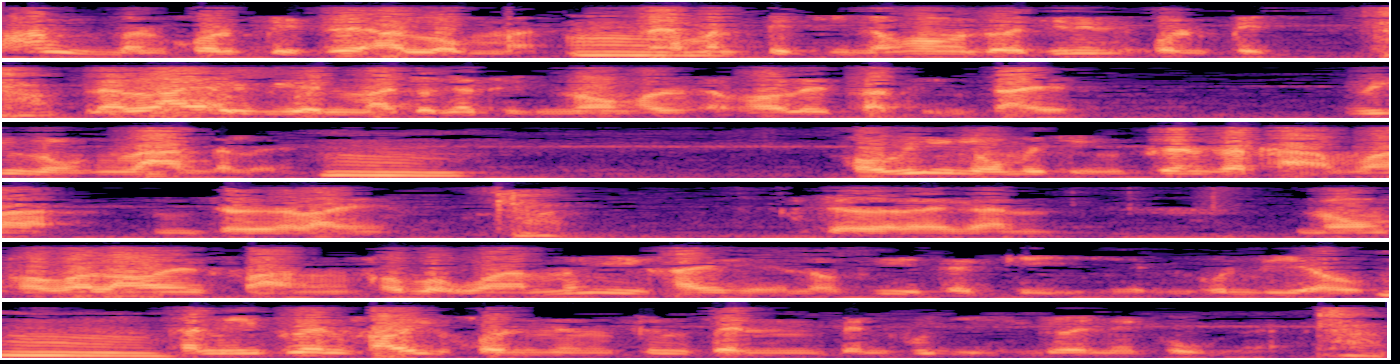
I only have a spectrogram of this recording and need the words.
ปังเหมือนคนปิดด้วยอารมณ์อะอืมแต่มันปิดทีละห้องโดยที่ไม่มีคนปิดครับและไล่เวียนมาจนจะถึงน้องเขาแล้วเขาเลยตัดสินใจ วิ่งลงข้างล่างกันเลย อืมพอวิ่งลงไปถึงเพื่อนก็ถามว่ามึงเจออะไรครับ เจออะไรกัน น้องเขาก็เล่าให้ฟังเขาบอกว่าไม่มีใครเห็นหรอกพี่แต่กี่เห็นคนเดียวอืมท่านี้เพื่อนเขาอีกคนหนึ่งซึ่งเป็นเป็นผู้หญิงด้วยในกลุ่มเนี่ยครับ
